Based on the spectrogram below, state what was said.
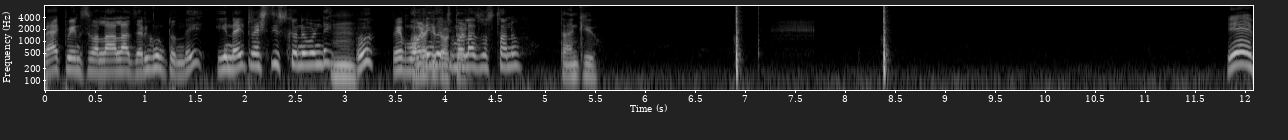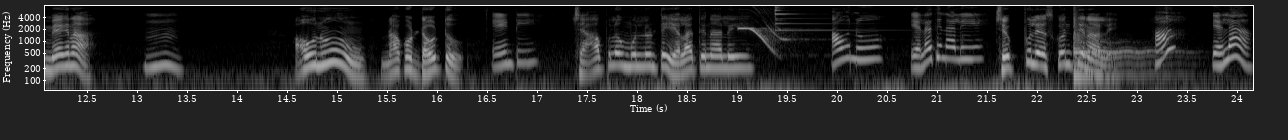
బ్యాక్ పెయిన్స్ వల్ల అలా జరిగి ఉంటుంది ఈ నైట్ రెస్ట్ తీసుకొనివ్వండి? రేపు మార్నింగ్ వచ్చి. మళ్ళా చూస్తాను. థ్యాంక్ యూ. ఏ మేఘనా. అవును నాకు డౌట్. ఏంటి? చేపలో ముళ్ళుంటే ఎలా తినాలి? అవును ఎలా తినాలి? చెప్పులు వేసుకొని తినాలి. ఆ? ఎలా?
